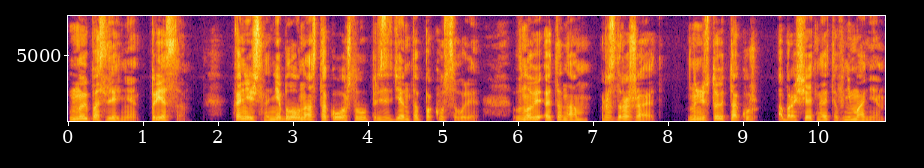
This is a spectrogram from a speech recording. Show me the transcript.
Ну и последнее. Пресса. Конечно, не было у нас такого, чтобы президента покусывали. Вновь это нам раздражает. Но не стоит так уж обращать на это внимание.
